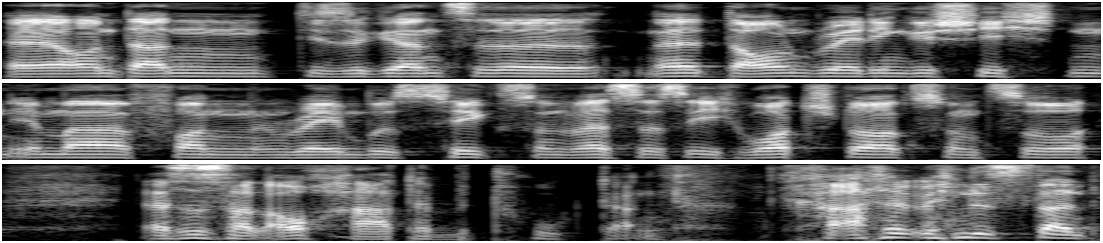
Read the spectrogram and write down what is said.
Äh, und dann diese ganze ne, Downgrading-Geschichten immer von Rainbow Six und was weiß ich, Watch Dogs und so. Das ist halt auch harter Betrug dann. Gerade wenn es dann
